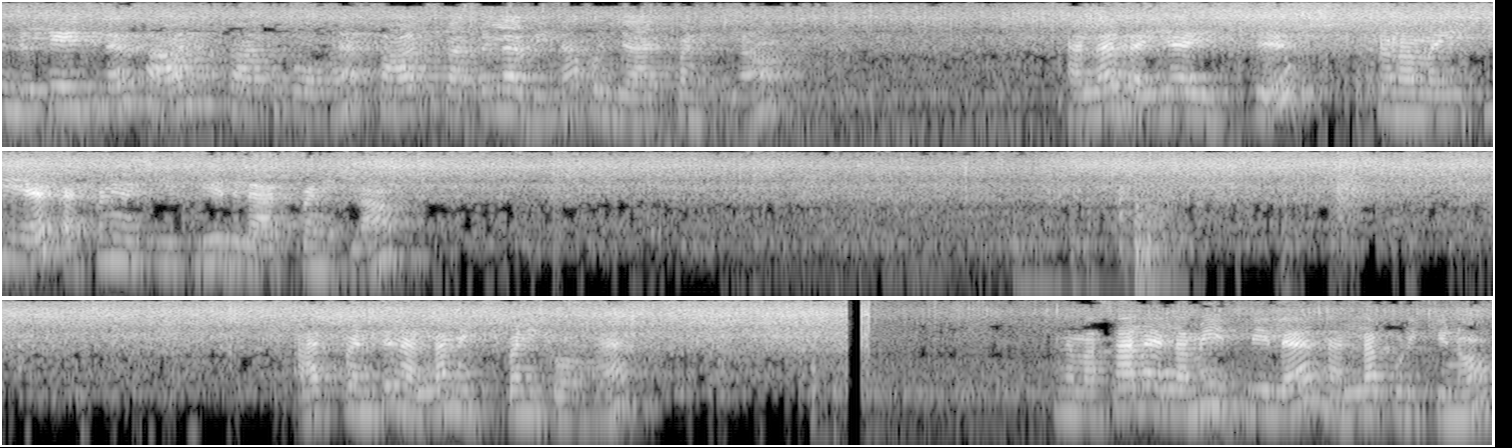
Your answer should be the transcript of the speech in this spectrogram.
இந்த ஸ்டேஜில் சால்ட் பார்த்துக்கோங்க சால்ட் பத்தலை அப்படின்னா கொஞ்சம் ஆட் பண்ணிக்கலாம். நல்லா ட்ரை ஆயிடுச்சு. ஸோ நம்ம இட்லியை கட் பண்ணி வச்சு இட்லியை இதில் ஆட் பண்ணிக்கலாம். ஆட் பண்ணிட்டு நல்லா மிக்ஸ் பண்ணிக்கோங்க. இந்த மசாலா எல்லாமே இட்லியில் நல்லா பிடிக்கணும்.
